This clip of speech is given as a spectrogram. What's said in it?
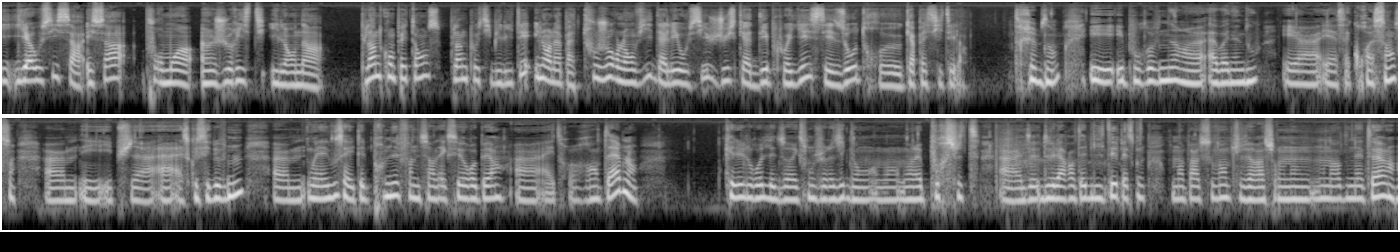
il y a aussi ça. Et ça, pour moi, un juriste, il en a plein de compétences, plein de possibilités. Il n'en a pas toujours l'envie d'aller aussi jusqu'à déployer ces autres euh, capacités-là. Très bien. Et, pour revenir euh, à Wanadoo et à, sa croissance, euh, et, puis à, ce que c'est devenu, euh, Wanadoo, ça a été le premier fournisseur d'accès européen à être rentable quel est le rôle de la direction juridique dans, la poursuite euh, de, la rentabilité? Parce qu'on en parle souvent, tu verras sur mon, ordinateur,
